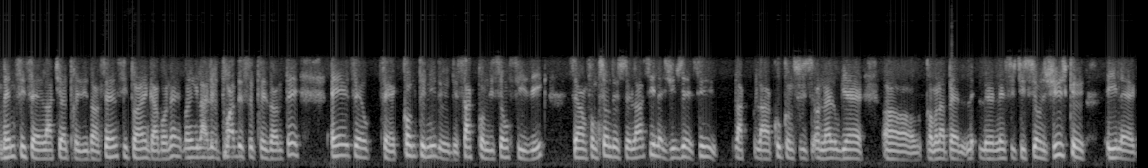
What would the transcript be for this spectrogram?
même si c'est l'actuel président, c'est un citoyen gabonais, donc il a le droit de se présenter et c'est compte tenu de, de sa condition physique, c'est en fonction de cela, s'il est jugé, si la, la, Cour constitutionnelle ou bien, euh, comment on appelle, l'institution juge que il est,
